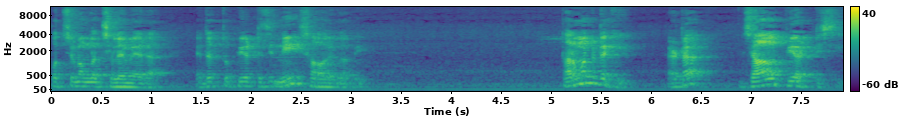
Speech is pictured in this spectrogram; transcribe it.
পশ্চিমবাংলার ছেলে মেয়েরা এদের তো পিআরটিসি নেই স্বাভাবিকভাবেই তার মানে এটা কি? এটা জাল পিআরটিসি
